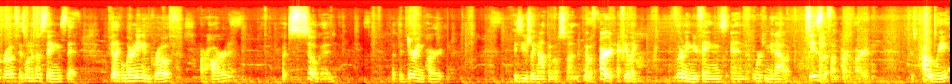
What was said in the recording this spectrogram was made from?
Growth is one of those things that I feel like learning and growth are hard, but so good. But the during part is usually not the most fun. Now with art, I feel like learning new things and working it out is the fun part of art. Because probably,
